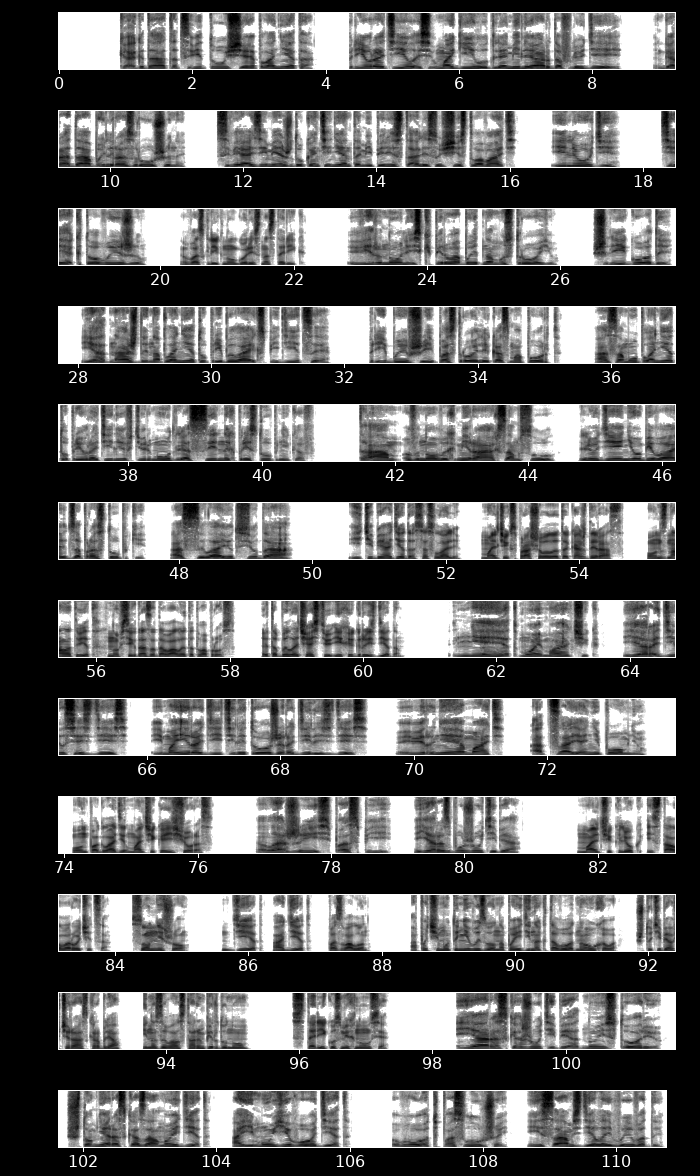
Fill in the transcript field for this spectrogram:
Когда-то цветущая планета превратилась в могилу для миллиардов людей, Города были разрушены. Связи между континентами перестали существовать. И люди, те, кто выжил, воскликнул горестно старик, вернулись к первобытному строю. Шли годы, и однажды на планету прибыла экспедиция. Прибывшие построили космопорт, а саму планету превратили в тюрьму для ссыльных преступников. Там, в новых мирах Самсул, людей не убивают за проступки, а ссылают сюда. «И тебя, деда, сослали?» Мальчик спрашивал это каждый раз. Он знал ответ, но всегда задавал этот вопрос. Это было частью их игры с дедом. «Нет, мой мальчик, я родился здесь, и мои родители тоже родились здесь. Вернее, мать. Отца я не помню». Он погладил мальчика еще раз. «Ложись, поспи, я разбужу тебя». Мальчик лег и стал ворочаться. Сон не шел. «Дед, а дед?» – позвал он. «А почему ты не вызвал на поединок того одноухого, что тебя вчера оскорблял и называл старым пердуном?» Старик усмехнулся. «Я расскажу тебе одну историю, что мне рассказал мой дед, а ему его дед. Вот, послушай, и сам сделай выводы.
